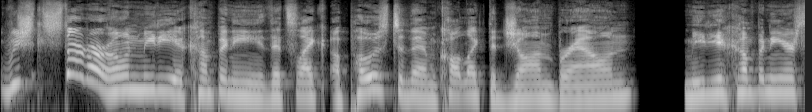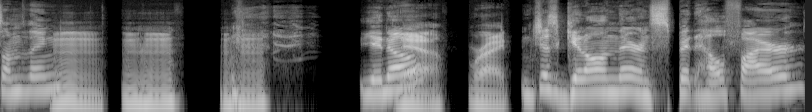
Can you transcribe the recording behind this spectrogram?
We should start our own media company that's like opposed to them, called like the John Brown Media Company or something. Mm, mm-hmm, mm-hmm. You know, Yeah, right. And just get on there and spit hellfire.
